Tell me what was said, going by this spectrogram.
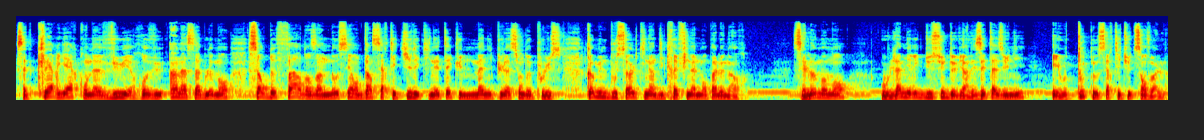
cette clairière qu'on a vue et revue inlassablement, sorte de phare dans un océan d'incertitude et qui n'était qu'une manipulation de plus, comme une boussole qui n'indiquerait finalement pas le nord. C'est le moment où l'Amérique du Sud devient les États-Unis et où toutes nos certitudes s'envolent.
